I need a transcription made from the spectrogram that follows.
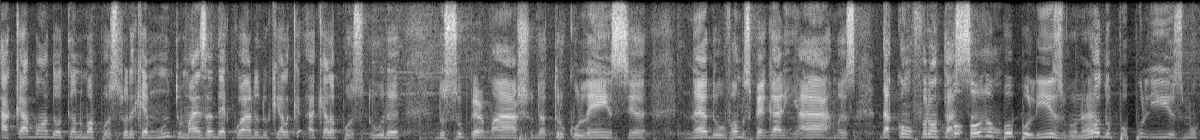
acabam adotando uma postura que é muito mais adequada do que aquela postura do supermacho, da truculência, né, do vamos pegar em armas, da confrontação. Ou, ou, do populismo, né? Ou do populismo,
